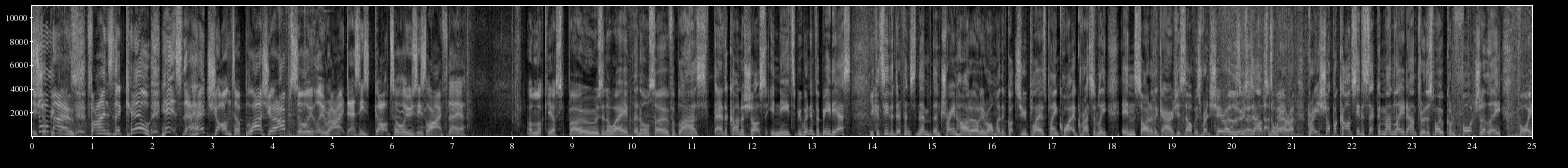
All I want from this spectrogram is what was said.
be somehow finds the kill, hits the headshot onto Blaz. You're absolutely right, Des. He's got to lose his life there. Unlucky, I suppose, in a way, but then also for Blaz, they're the kind of shots that you need to be winning. For BDS, you can see the difference in them than Train Hard earlier on, where they've got two players playing quite aggressively inside of the garage itself. As Renshiro loses good. out That's to Noera. Great shot, but can't see the second man lay down through the smoke. Unfortunately, Voy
